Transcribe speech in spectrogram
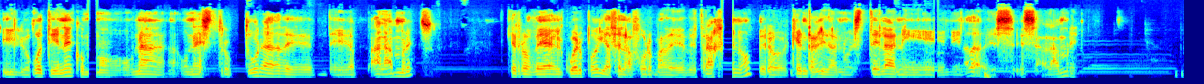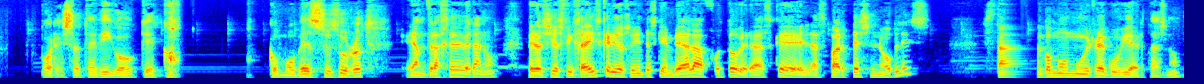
y luego tiene como una, una estructura de, de alambres que rodea el cuerpo y hace la forma de, de traje, ¿no? Pero que en realidad no es tela ni, ni nada, es, es alambre. Por eso te digo que, co- como ves susurros, era un traje de verano. Pero si os fijáis, queridos oyentes, quien vea la foto, verás que las partes nobles están como muy recubiertas, ¿no?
